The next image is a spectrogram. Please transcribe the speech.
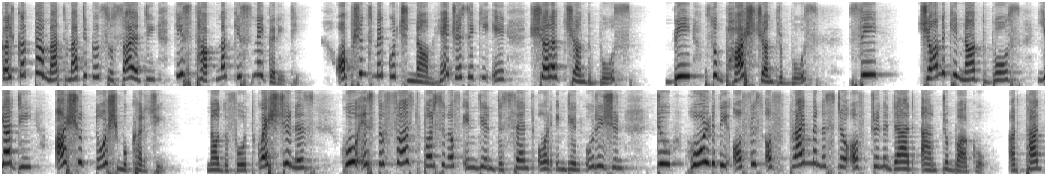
कलकत्ता मैथमेटिकल सोसाइटी की स्थापना किसने करी थी? ऑप्शंस में कुछ नाम है, जैसे कि A Sharad Chandra Bose, B Subhash Chandra Bose, C Janaki Nath Bose या D, Ashutosh Mukherjee. Now the fourth question is who is the first person of Indian descent और Indian origin to hold the office of prime minister of Trinidad and Tobago अर्थात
